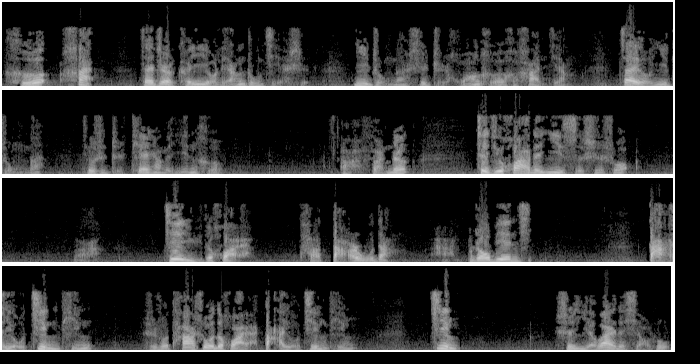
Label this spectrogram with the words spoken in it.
河汉在这儿可以有两种解释，一种呢是指黄河和汉江，再有一种呢就是指天上的银河。啊，反正这句话的意思是说，啊，接语的话呀，他大而无当啊，不着边际，大有敬亭。是说他说的话呀，大有径庭。径是野外的小路，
